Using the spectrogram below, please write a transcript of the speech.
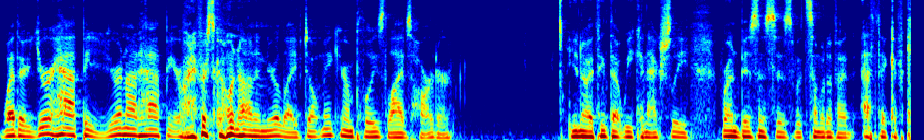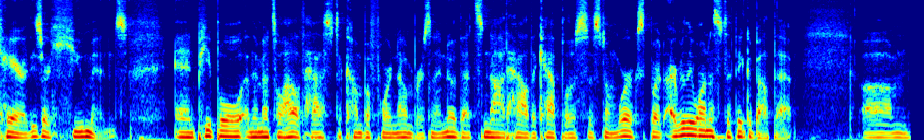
Whether you're happy, you're not happy, or whatever's going on in your life, don't make your employees' lives harder you know, I think that we can actually run businesses with somewhat of an ethic of care. These are humans, and people and their mental health has to come before numbers. And I know that's not how the capitalist system works, but I really want us to think about that. Um,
